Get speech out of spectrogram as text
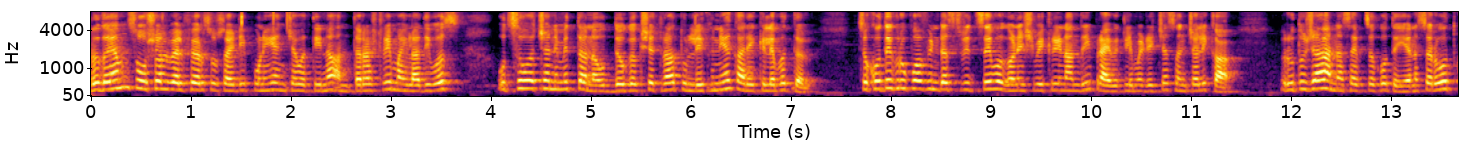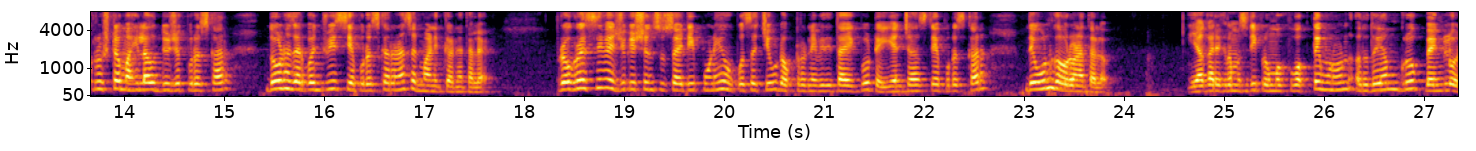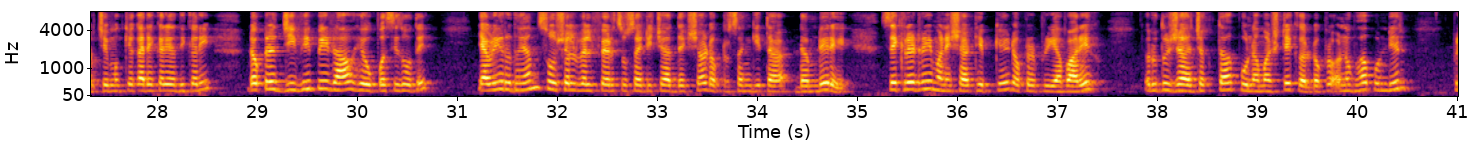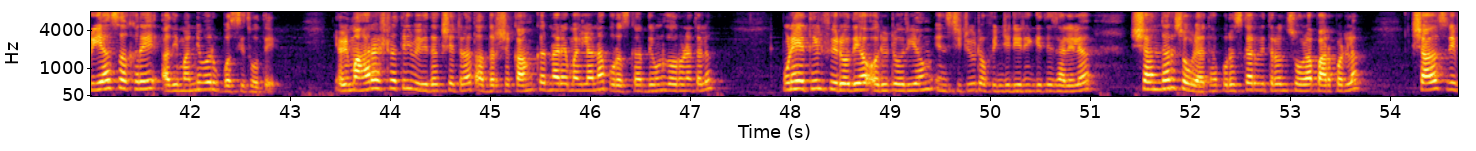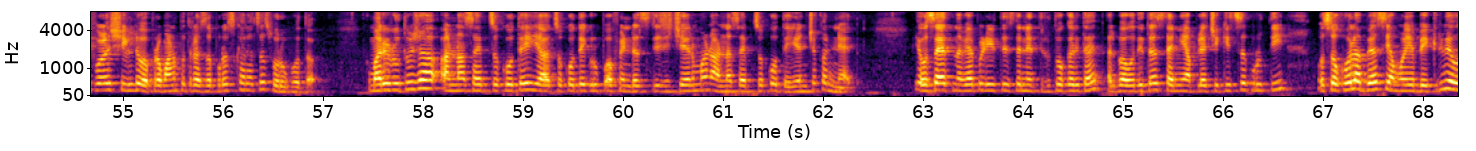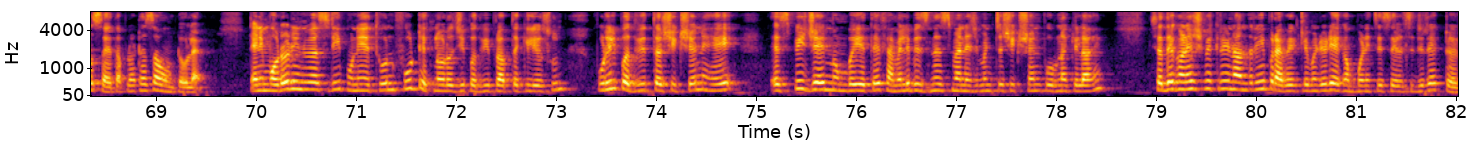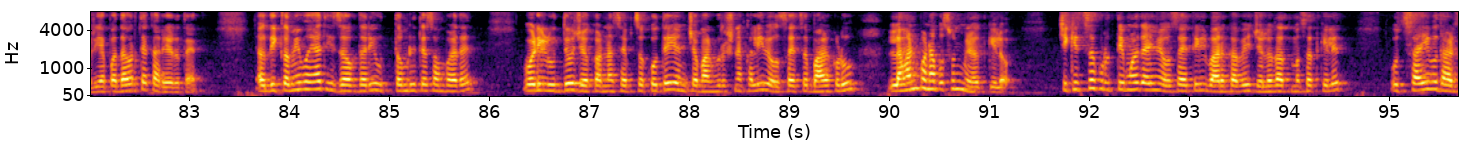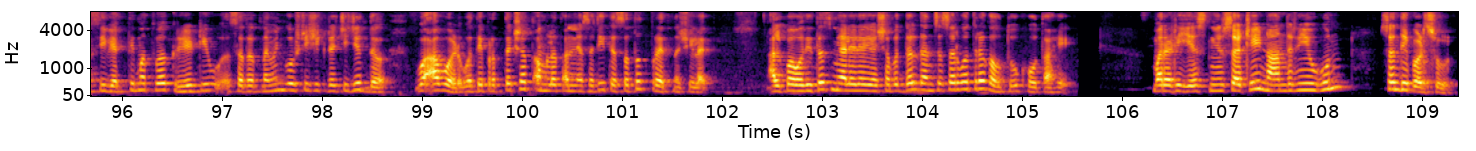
Hridayam social welfare society Pune यांच्या वतीनं आंतरराष्ट्रीय महिला दिवस उत्सवाच्या निमित्तानं उद्योग क्षेत्रात उल्लेखनीय कार्य केल्याबद्दल चकोते ग्रुप ऑफ इंडस्ट्रीजचे व गणेश विक्री नांदी प्रायव्हेट लिमिटेडच्या संचालिका ऋतुजा अण्णासाहेब चकोते यांना सर्वोत्कृष्ट महिला उद्योजक पुरस्कार दोन हजार पंचवीस या पुरस्कारानं सन्मानित करण्यात आला आहे प्रोग्रेसिव्ह एज्युकेशन सोसायटी पुणे उपसचिव डॉक्टर निवेदिता एकबोटे यांच्या हस्ते पुरस्कार देऊन गौरवण्यात आलं. या कार्यक्रमासाठी प्रमुख वक्ते म्हणून हृदयम ग्रुप बेंगलोरचे मुख्य कार्यकारी अधिकारी doctor G V P Rao हे उपस्थित होते. यावेळी हृदयम सोशल वेलफेअर सोसायटीच्या अध्यक्षा doctor Sangeeta Damdere secretary Manisha Thipke doctor Priya Parekh Rutuja Jagtap Poonam Ashtekar doctor Anubha Pundir Priya Sakhare आदी मान्यवर उपस्थित होते. यावेळी महाराष्ट्रातील विविध क्षेत्रात आदर्श काम करणाऱ्या महिलांना पुरस्कार देऊन गौरवण्यात आलं. पुणे येथील Firodia auditorium institute of engineering येथे झालेल्या शानदार सोहळ्यात हा पुरस्कार वितरण सोहळा पार पडला. शाल श्रीफळ शिल्ड प्रमाणपत्राचं पुरस्काराचं स्वरूप होतं. कुमारी ऋतुजा अण्णासाहेब चकोते या चकोते ग्रुप ऑफ इंडस्ट्रीचे चेअरमन अण्णासाहेब चकोते यांच्या कन्या आहेत. व्यवसायात नव्या पिढीचे ते नेतृत्व करीत आहेत. अल्पावधीतच त्यांनी आपल्या चिकित्सक वृत्ती व सखोल अभ्यास यामुळे या बेकरी व्यवसायात आपला ठसा उमटवला आहे त्यांनी मॉडर्न युनिव्हर्सिटी पुणे येथून फूड टेक्नॉलॉजी पदवी प्राप्त केली असून पुढील पदव्युत्तर शिक्षण हे एस पी जैन मुंबई येथे फॅमिली बिझनेस मॅनेजमेंटचं शिक्षण पूर्ण केलं आहे. सध्या Ganesh bakery Nandani private limited या कंपनीचे सेल्स डिरेक्टर या पदावर त्या कार्यरत आहेत. अगदी कमी वयात ही जबाबदारी उत्तमरित्या सांभाळत आहेत. वडील उद्योजक अण्णासाहेब चकोते यांच्या मार्गदर्शनाखाली व्यवसायाचं बाळकडू लहानपणापासून मिळत गेलं. चिकित्सक वृत्तीमुळे त्यांनी व्यवसायातील बारकावे जलद आत्मसात केलेत. उत्साही व धाडसी व्यक्तिमत्व क्रिएटिव्ह सतत नवीन गोष्टी शिकण्याची जिद्द व आवड व ते प्रत्यक्षात अंमलात आणण्यासाठी ते सतत प्रयत्नशील आहेत. अल्पावधीतच मिळालेल्या यशाबद्दल त्यांचं सर्वत्र कौतुक होत आहे. मराठी येस न्यूजसाठी नांदणीहून संदीप अडसूळ.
